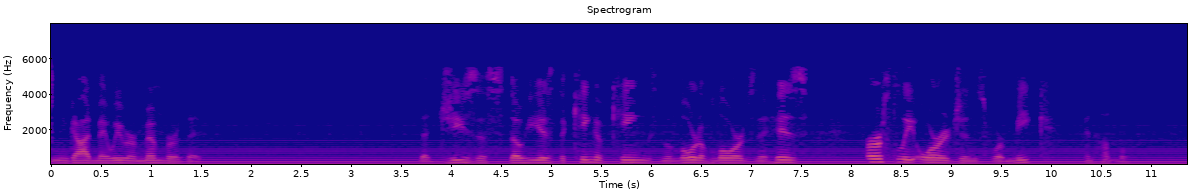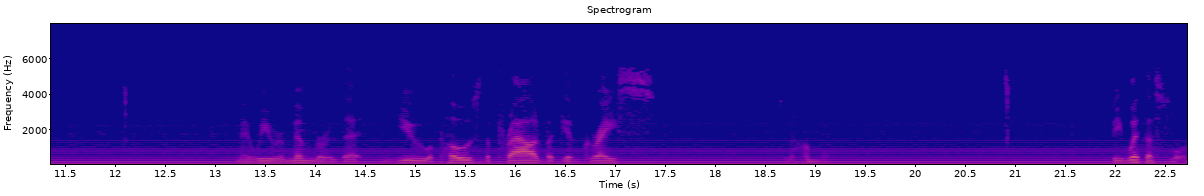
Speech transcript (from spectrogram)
And God, may we remember that that Jesus, though he is the King of Kings and the Lord of Lords, that his earthly origins were meek and humble. May we remember that you oppose the proud but give grace to the humble. Be with us, Lord.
